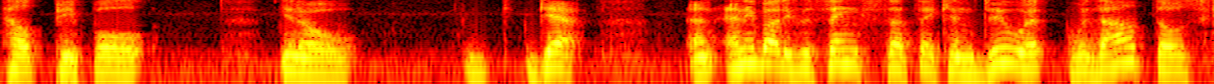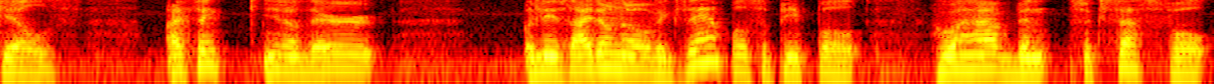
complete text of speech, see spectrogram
help people, you know, get. And anybody who thinks that they can do it without those skills, I think, you know, they're, at least I don't know of examples of people who have been successful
